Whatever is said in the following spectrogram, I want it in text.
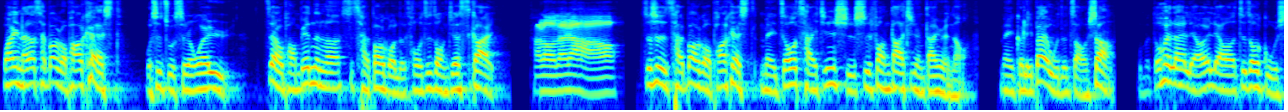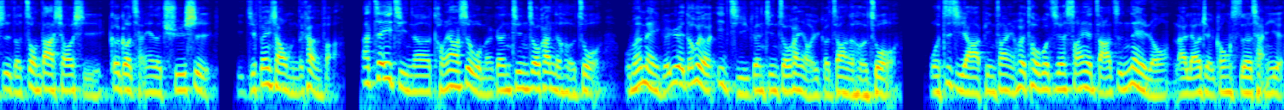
欢迎来到财报狗 Podcast，我是主持人威宇，在我旁边的呢是财报狗的投资总监 Sky。Hello，大家好，这是财报狗 Podcast 每周财经时事放大镜的单元哦。每个礼拜五的早上，我们都会来聊一聊这周股市的重大消息、各个产业的趋势，以及分享我们的看法。那这一集呢，同样是我们跟金周刊的合作，我们每个月都会有一集跟金周刊有一个这样的合作。我自己啊，平常也会透过这些商业杂志内容来了解公司的产业。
